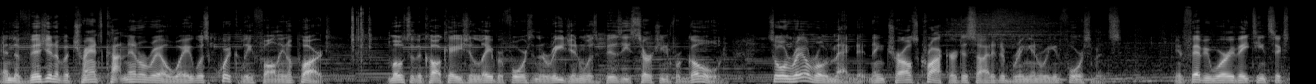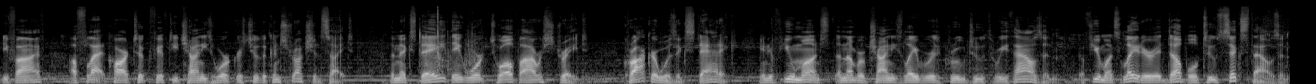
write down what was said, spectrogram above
and the vision of a transcontinental railway was quickly falling apart. Most of the Caucasian labor force in the region was busy searching for gold, so a railroad magnate named Charles Crocker decided to bring in reinforcements. In February of 1865, a flat car took 50 Chinese workers to the construction site. The next day, they worked 12 hours straight. Crocker was ecstatic. In a few months, the number of Chinese laborers grew to 3,000. A few months later, it doubled to 6,000.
